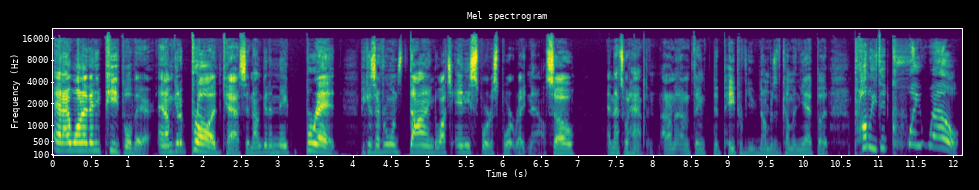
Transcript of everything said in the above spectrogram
and I won't have any people there, and I'm gonna broadcast it, and I'm gonna make bread because everyone's dying to watch any sport of sport right now. So. And that's what happened. I don't, I don't think the pay per view numbers have come in yet, but probably did quite well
